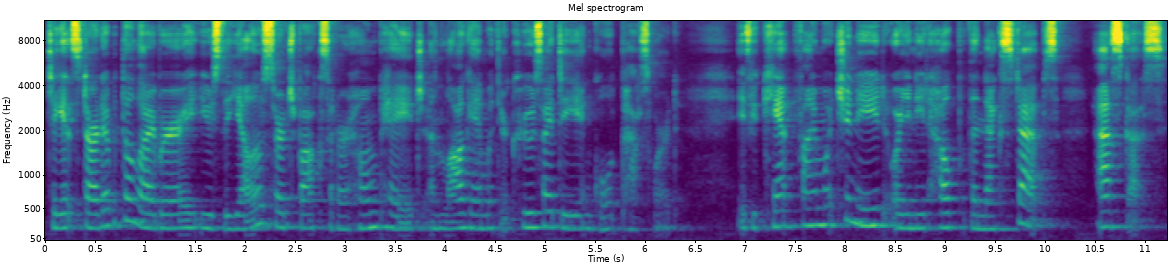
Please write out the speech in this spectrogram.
to get started with the library, use the yellow search box on our home page and log in with your CruzID and Gold password. If you can't find what you need or you need help with the next steps, ask us.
